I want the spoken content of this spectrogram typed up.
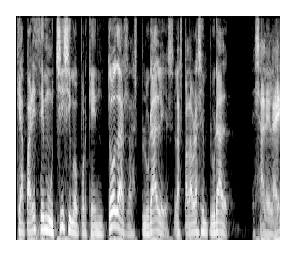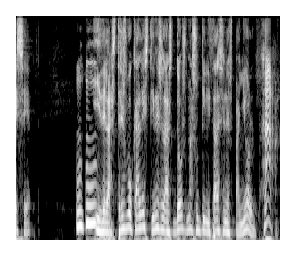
que aparece muchísimo porque en todas las plurales, las palabras en plural, te sale la S. Y de las tres vocales tienes las dos más utilizadas en español. ¡Ja!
